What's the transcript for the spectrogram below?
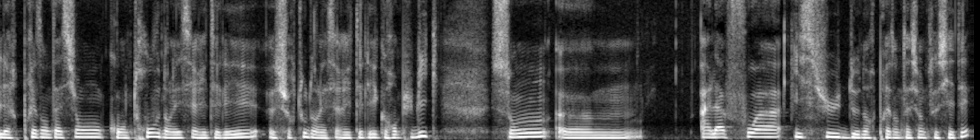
les représentations qu'on trouve dans les séries télé, surtout dans les séries télé grand public, sont à la fois issus de nos représentations de société,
